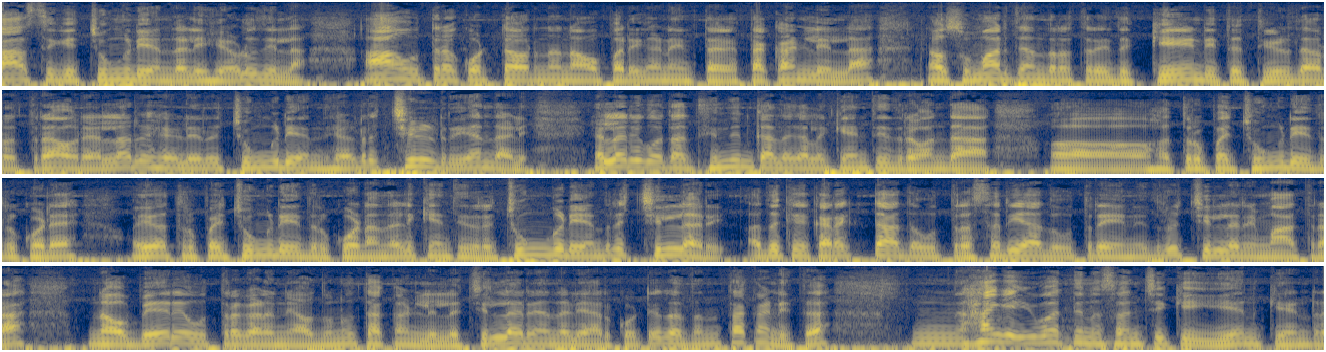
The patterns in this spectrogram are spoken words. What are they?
ಕಾಸಿಗೆ ಚುಂಗಡಿ ಅಂದಳಿ ಹೇಳುವುದಿಲ್ಲ ಆ ಉತ್ತರ ಕೊಟ್ಟವ್ರನ್ನ ನಾವು ಪರಿಗಣನೆ ತಗೊಂಡ್ಲಿಲ್ಲ ನಾವು ಸುಮಾರು ಜನರ ಹತ್ರ ಇದು ಕೇಂಡಿತ್ತು ತಿಳಿದವ್ರ ಹತ್ರ ಅವರೆಲ್ಲರೂ ಹೇಳಿದ್ರು ಚುಂಗಡಿ ಅಂತ ಹೇಳ್ರಿ ಚಿಲ್ಡ್ರಿ ಅಂದಾಳಿ. ಎಲ್ಲರಿಗೂ ಗೊತ್ತಾಗ್ತದೆ ಹಿಂದಿನ ಕಾಲದಲ್ಲಿ ಕೇಂತಿದ್ರು, ಒಂದು ಹತ್ತು ರೂಪಾಯಿ ಚುಂಗಡಿ ಇದ್ರು ಕೊಡೆ, ಐವತ್ತು ರೂಪಾಯಿ ಚುಂಗಡಿ ಇದ್ರು ಕೊಡ ಅಂದಳಿ ಕೇಂತಿದ್ರು. ಚುಂಗಡಿ ಅಂದರೆ ಚಿಲ್ಲರಿ. ಅದಕ್ಕೆ ಕರೆಕ್ಟಾದ ಉತ್ತರ, ಸರಿಯಾದ ಉತ್ತರ ಏನಿದ್ರು ಚಿಲ್ಲರಿ ಮಾತ್ರ. ನಾವು ಬೇರೆ ಉತ್ತರಗಳನ್ನು ಯಾವುದನ್ನು ತಗೊಂಡ್ಲಿಲ್ಲ ಚಿಲ್ಲರಿ ಅಂದಳಿ ಯಾರು ಕೊಟ್ಟಿರೋ, ಅದನ್ನು ತಗೊಂಡಿತ್ತು ಕಂಡಿತ್ತು ಹಾಗೆ ಇವತ್ತಿನ ಸಂಚಿಕೆ ಏನು ಕೇಂದ್ರ?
